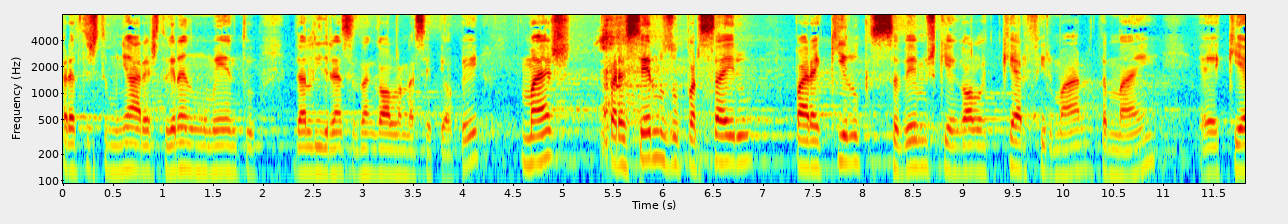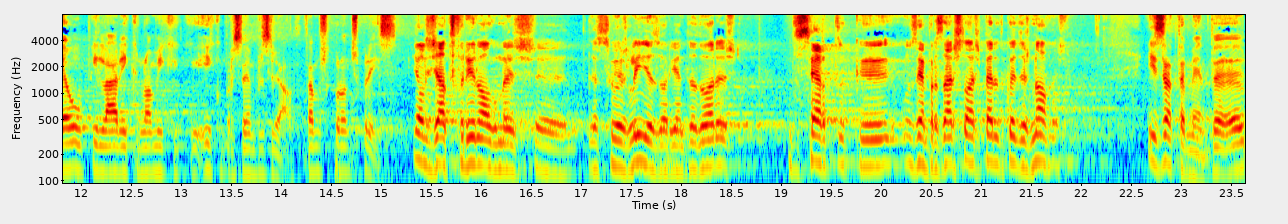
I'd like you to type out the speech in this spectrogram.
para testemunhar este grande momento da liderança de Angola na CPLP, mas para sermos o parceiro para aquilo que sabemos que Angola quer firmar também, eh, que é o pilar económico e cooperação empresarial. Estamos prontos para isso. Eles já definiram algumas eh, das suas linhas orientadoras, de certo que os empresários estão à espera de coisas novas. Exatamente. Eh,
